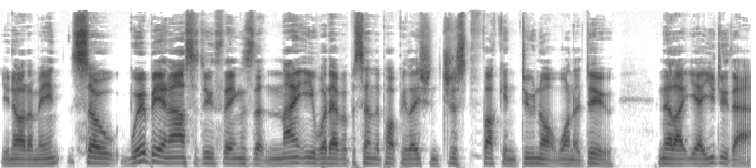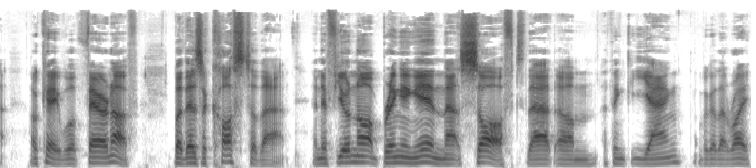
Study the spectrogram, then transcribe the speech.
You know what I mean? So we're being asked to do things that 90 whatever percent of the population just fucking do not want to do. And they're like, yeah, you do that. Okay, well, fair enough. But there's a cost to that. And if you're not bringing in that soft, that, um, I think yang, have I got that right?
